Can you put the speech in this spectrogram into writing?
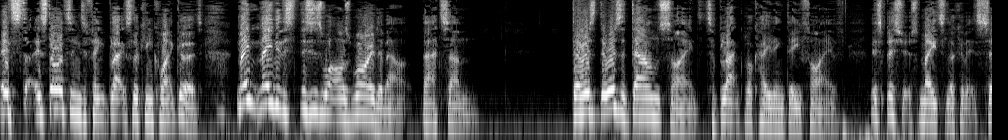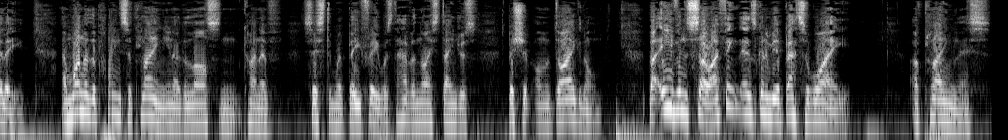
it's, it's starting to think Black's looking quite good. Maybe, maybe this this is what I was worried about that um, there is there is a downside to Black blockading D5. This bishop's made to look a bit silly, and one of the points of playing, you know, the Larsen kind of system with B3 was to have a nice dangerous bishop on the diagonal. But even so, I think there's going to be a better way of playing this.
